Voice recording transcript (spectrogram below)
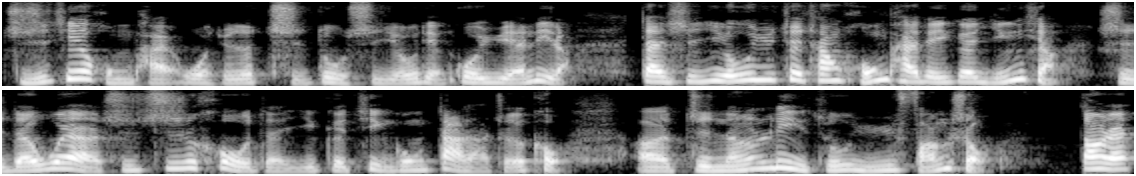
直接红牌，我觉得尺度是有点过于严厉了。但是由于这张红牌的一个影响，使得威尔士之后的一个进攻大打折扣，呃，只能立足于防守。当然，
